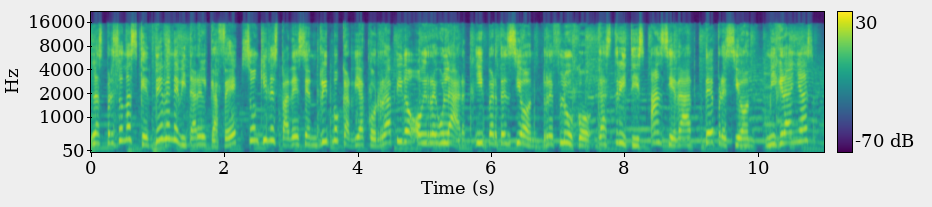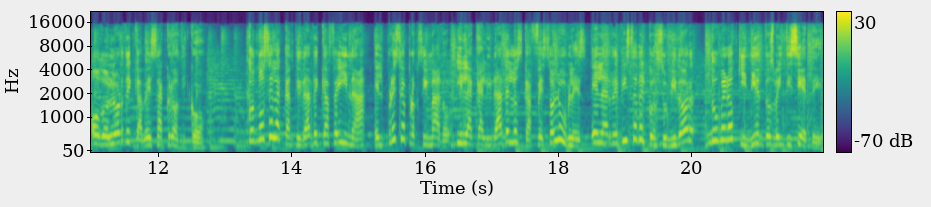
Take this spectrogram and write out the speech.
Las personas que deben evitar el café son quienes padecen ritmo cardíaco rápido o irregular, hipertensión, reflujo, gastritis, ansiedad, depresión, migrañas o dolor de cabeza crónico. Conoce la cantidad de cafeína, el precio aproximado y la calidad de los cafés solubles en la revista del consumidor número 527.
